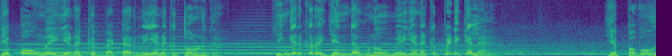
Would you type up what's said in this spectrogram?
எப்பவுமே எனக்கு பெட்டர்னு எனக்கு தோணுது. இங்க இருக்கிற எந்த உணவுமே எனக்கு பிடிக்கல. எப்பவும்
